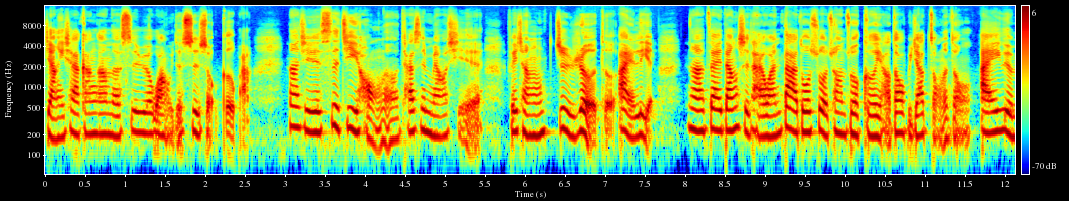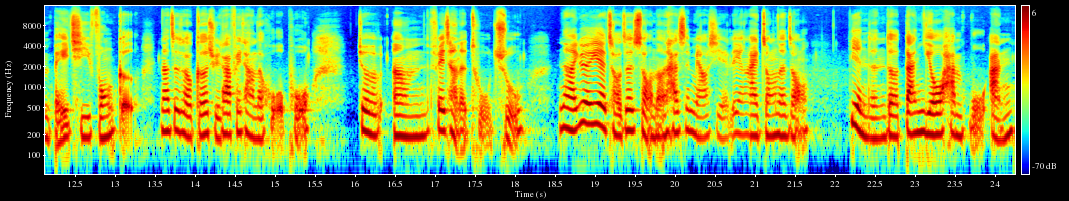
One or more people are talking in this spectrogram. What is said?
讲一下刚刚的四月望雨的四首歌吧。那其实四季红呢，它是描写非常炙热的爱恋。那在当时台湾，大多数的创作歌谣都比较走那种哀怨悲凄风格。那这首歌曲它非常的活泼，就嗯，非常的突出。那《月夜愁》这首呢，它是描写恋爱中那种恋人的担忧和不安，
